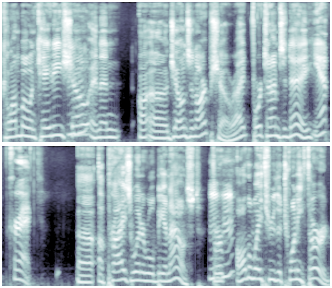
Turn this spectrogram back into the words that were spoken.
Columbo and Katie's show, Mm-hmm. and then uh, uh, Jones and Arp show. Right, four times a day, Yep. Correct. uh, a prize winner will be announced for Mm-hmm. all the way through the twenty third.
